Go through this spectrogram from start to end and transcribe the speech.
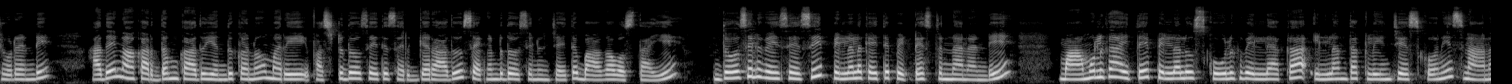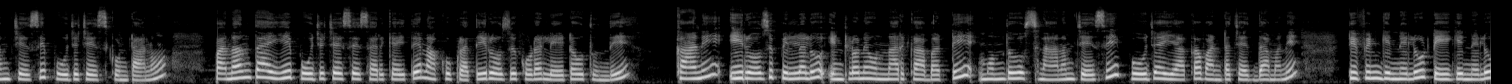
చూడండి. అదే నాకు అర్థం కాదు ఎందుకనో మరి ఫస్ట్ దోశ అయితే సరిగ్గా రాదు. సెకండ్ దోశ నుంచి అయితే బాగా వస్తాయి. దోశలు వేసేసి పిల్లలకైతే పెట్టేస్తున్నానండి. మామూలుగా అయితే పిల్లలు స్కూల్కి వెళ్ళాక ఇల్లంతా క్లీన్ చేసుకొని స్నానం చేసి పూజ చేసుకుంటాను. పనంతా అయ్యి పూజ చేసేసరికి అయితే నాకు ప్రతిరోజు కూడా లేట్ అవుతుంది. కానీ ఈరోజు పిల్లలు ఇంట్లోనే ఉన్నారు కాబట్టి ముందు స్నానం చేసి పూజ అయ్యాక వంట చేద్దామని టిఫిన్ గిన్నెలు టీ గిన్నెలు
